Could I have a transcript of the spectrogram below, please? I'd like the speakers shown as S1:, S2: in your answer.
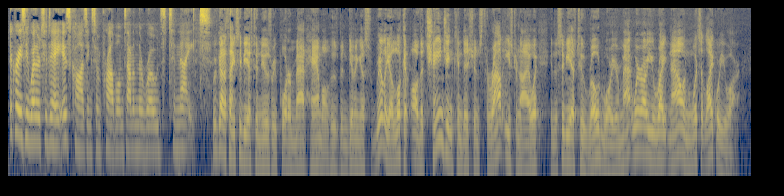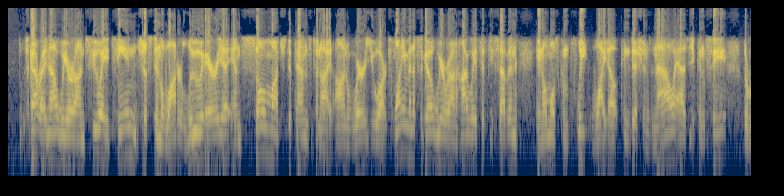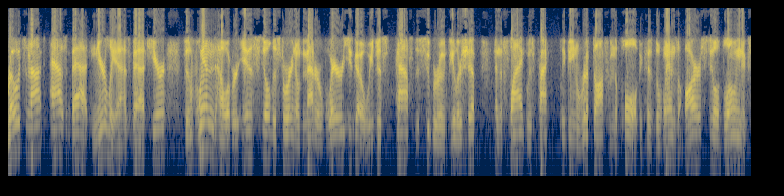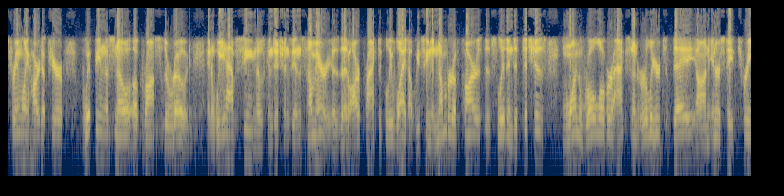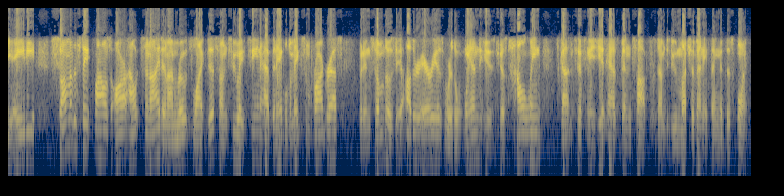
S1: The crazy weather today is causing some problems out on the roads tonight.
S2: We've got to thank CBS 2 News reporter Matt Hamill, who's been giving us really a look at all the changing conditions throughout eastern Iowa in the CBS 2 Road Warrior. Matt, where are you right now and what's it like where you are?
S3: Scott, right now we are on 218 just in the Waterloo area, and so much depends tonight on where you are. 20 minutes ago, we were on Highway 57 in almost complete whiteout conditions. Now, as you can see, the road's not as bad, nearly as bad here. The wind, however, is still the story no matter where you go. We just passed the Subaru dealership, and the flag was practically being ripped off from the pole because the winds are still blowing extremely hard up here, whipping the snow across the road. And we have seen those conditions in some areas that are practically whiteout. We've seen a number of cars that slid into ditches, one rollover accident earlier today on Interstate 380. Some of the state plows are out tonight, and on roads like this on 218 have been able to make some progress. But in some of those other areas where the wind is just howling, Scott and Tiffany, it has been tough for them to do much of anything at this point.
